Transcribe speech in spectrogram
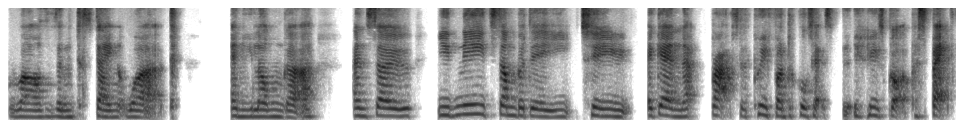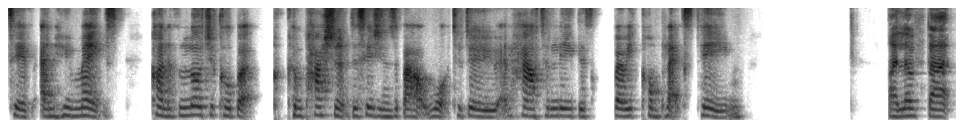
rather than staying at work any longer. And so you need somebody to, again, that back to the prefrontal cortex, who's got a perspective and who makes kind of logical but compassionate decisions about what to do and how to lead this very complex team. I love that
